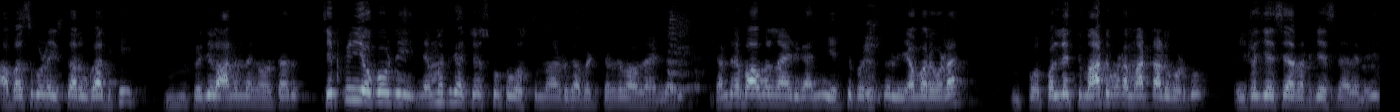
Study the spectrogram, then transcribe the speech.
ఆ బస్సు కూడా ఇస్తారు ఉగాదికి. ప్రజలు ఆనందంగా ఉంటారు. చెప్పిన ఒక్కొక్కటి నెమ్మదిగా చేసుకుంటూ వస్తున్నాడు కాబట్టి చంద్రబాబు నాయుడు గారు. చంద్రబాబు నాయుడు గారిని ఎట్టి పరిస్థితుల్లో ఎవరు కూడా పల్లెత్తి మాట కూడా మాట్లాడకూడదు. ఇట్లా చేశారు అట్లా చేసినారు అనేది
